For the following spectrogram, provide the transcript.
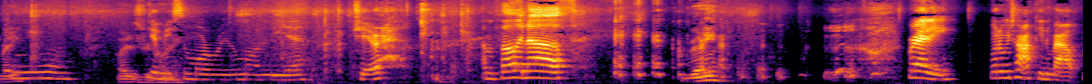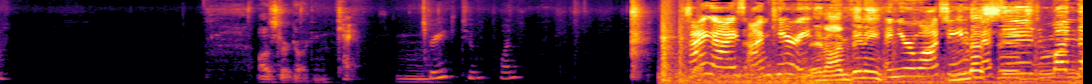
Ready? Can you give me some more room on the uh, chair? I'm falling off. Ready? Ready. What are we talking about? I'll start talking. Okay. Three, two, one. Hi guys, I'm Kerri, And I'm Vinny. and you're watching Message Monday.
